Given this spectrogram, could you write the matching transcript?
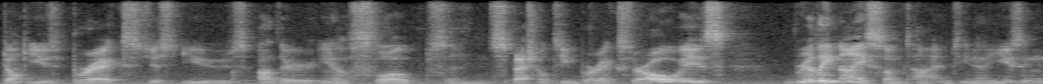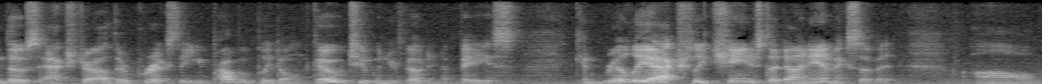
don't use bricks just use other you know slopes and specialty bricks. They're always really nice sometimes you know using those extra other bricks that you probably don't go to when you're building a base can really actually change the dynamics of it. Um,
